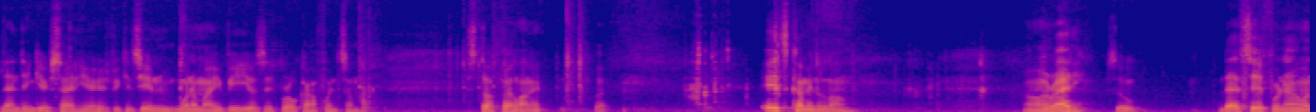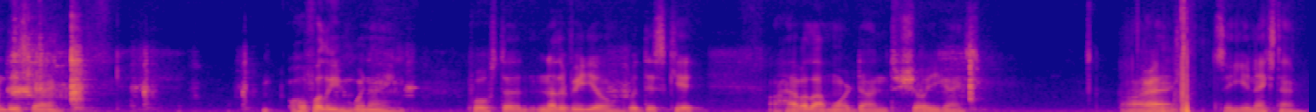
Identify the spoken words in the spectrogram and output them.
landing gear side here. As you can see in one of my videos, it broke off when some stuff fell on it. But it's coming along. Alrighty, so that's it for now on this guy. Hopefully when I post another video with this kit I'll have a lot more done to show you guys. Alright see you next time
